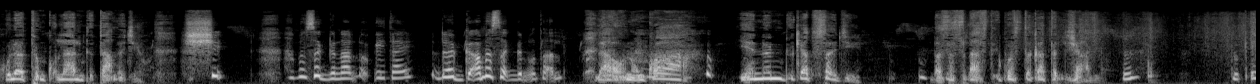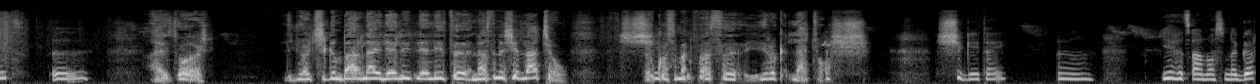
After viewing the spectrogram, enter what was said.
ሁለት እንቁላል እንድታመጪ ይሁን። እሺ፣ አመሰግናለሁ ጌታዬ፣ ደግ አመሰግኖታለሁ። ለአሁኑ እንኳ ይህንን ዱቄት ውሰጂ፣ በስስ ላስቲክ ውስጥ እከትልሻለሁ። ዱቄት አይዞሽ፣ ልጆች ግንባር ላይ ሌሊት ሌሊት ነስንሽላቸው፣ ርኩስ መንፈስ ይርቅላቸዋል። እሺ ጌታዬ። የሕፃኗስ ነገር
